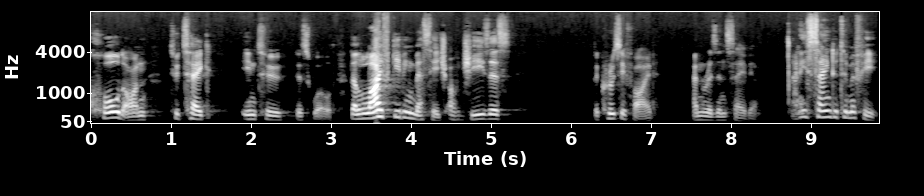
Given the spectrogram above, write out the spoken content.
called on to take into this world. The life giving message of Jesus, the crucified and risen Savior. And he's saying to Timothy,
